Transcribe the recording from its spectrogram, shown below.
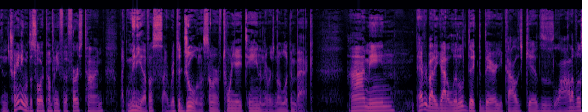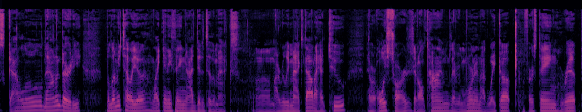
in training with the solar company for the first time, like many of us, I ripped a Juul in the summer of 2018 and there was no looking back. I mean, everybody got a little addicted there, you college kids. A lot of us got a little down and dirty. But let me tell you, like anything, I did it to the max. Um, I really maxed out. I had two that were always charged at all times. Every morning I'd wake up, first thing, rip,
